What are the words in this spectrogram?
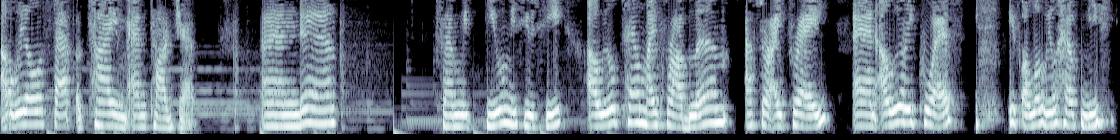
I will set a time and target. And then with you Miss Yusi I will tell my problem after I pray and I will request if Allah will help me.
